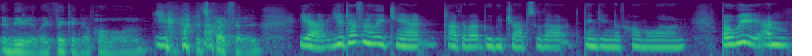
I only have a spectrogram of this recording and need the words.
immediately thinking of Home Alone. So Yeah. It's quite fitting. Yeah, you definitely can't talk about booby traps without thinking of Home Alone. But we, I'm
